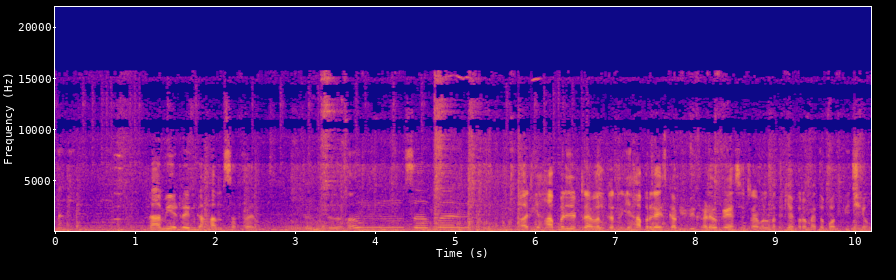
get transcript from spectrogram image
ना, नाम ही है ट्रेन का, हम सफ़र। हम सफ़र। और यहाँ पर जो ट्रैवल कर यहाँ पर गाइस कभी भी खड़े होकर ऐसे ट्रैवल मत क्या करो, मैं तो बहुत पीछे हूँ।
